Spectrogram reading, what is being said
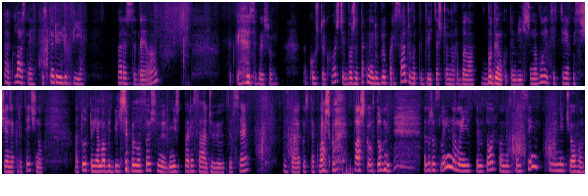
Так, власне, історію любві пересадила. Такий ось вийшов кущик горщик. Боже, так не люблю пересаджувати. Дивіться, що наробила. В будинку тим більше. На вулиці це якось ще не критично. А тут то я, мабуть, більше пилосощу, ніж пересаджую це все. Не знаю, якось так важко, важко в домі з рослинами і з цим торфом, і з цим всім. Ну нічого.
